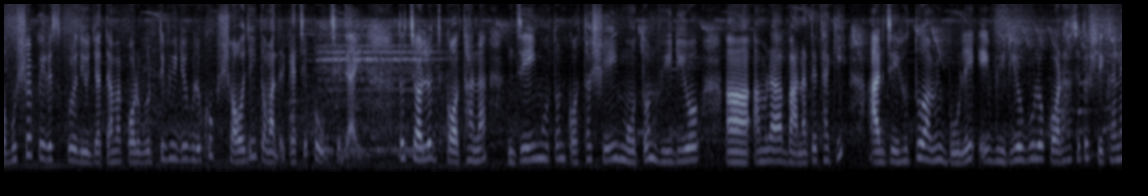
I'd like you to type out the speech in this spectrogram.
অবশ্যই প্রেস করে দিও, যাতে আমার পরবর্তী ভিডিওগুলো খুব সহজেই তোমাদের কাছে পৌঁছে যায়। তো চলো, কথা না, যেই মতন কথা, সেই মতন ভিডিও আমরা বানাতে থাকি। আর যেহেতু আমি বলে এই ভিডিওগুলো করা হচ্ছে, তো সেখানে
